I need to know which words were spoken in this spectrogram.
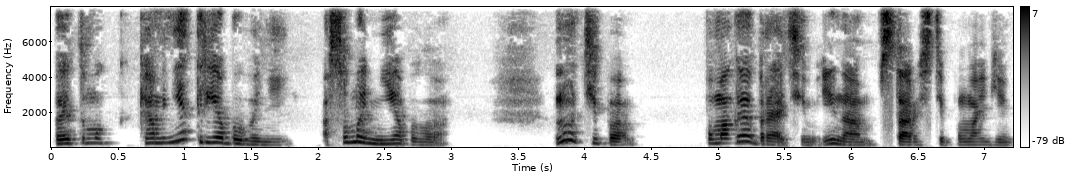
Поэтому ко мне требований особо не было. Ну, типа, помогай братьям и нам в старости помоги.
